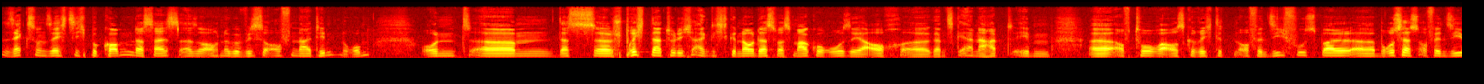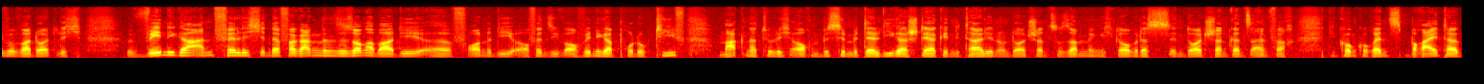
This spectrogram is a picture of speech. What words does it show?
66 bekommen. Das heißt also auch eine gewisse Offenheit hintenrum. Und ähm, das äh, spricht natürlich eigentlich genau das, was Marco Rose ja auch äh, ganz gerne hat, eben äh, auf Tore ausgerichteten Offensivfußball. Äh, Borussias Offensive war deutlich weniger anfällig in der vergangenen Saison, aber die äh, vorne die Offensive auch weniger produktiv. Mag natürlich auch ein bisschen mit der Ligastärke in Italien und Deutschland zusammenhängen. Ich glaube, dass in Deutschland ganz einfach die Konkurrenz breiter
